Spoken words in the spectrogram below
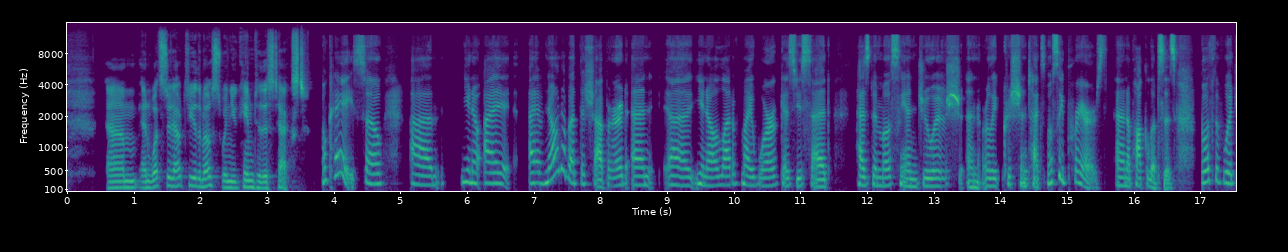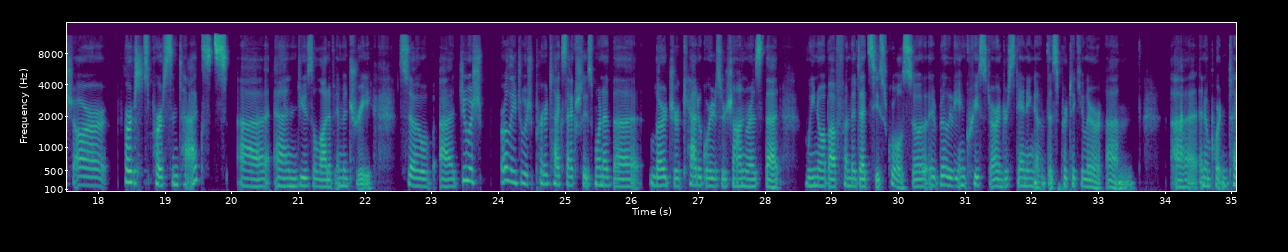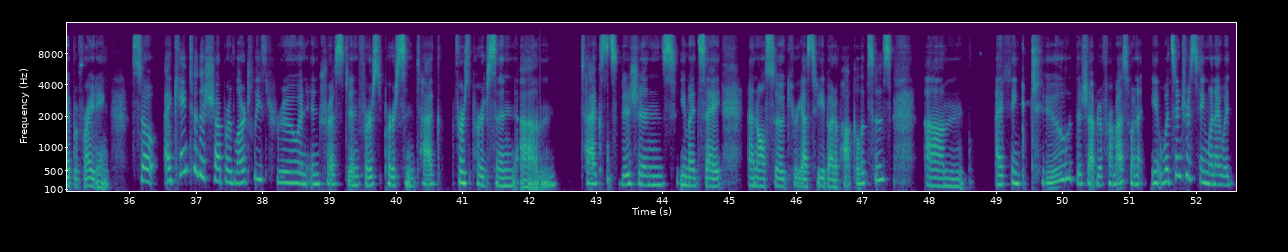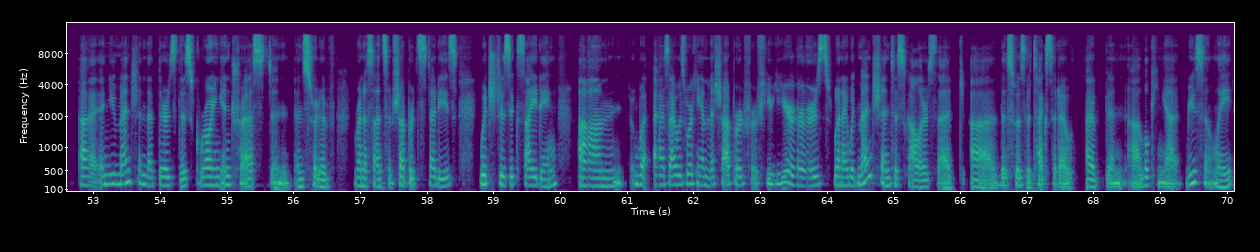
Um, and what stood out to you the most when you came to this text? Okay, so um, you know, I I have known about the shepherd, and uh, you know, a lot of my work, as you said, has been mostly in Jewish and early Christian texts, mostly prayers and apocalypses, both of which are first person texts uh, and use a lot of imagery. So, uh, Jewish early Jewish prayer text actually is one of the larger categories or genres that we know about from the Dead Sea Scrolls. So, it really increased our understanding of this particular um, uh, an important type of writing. So I came to the shepherd largely through an interest in first person tech, first person um, texts, visions, you might say, and also curiosity about apocalypses. Um, I think too, the Shepherd of Hermas. When I, what's interesting when I would, uh, and you mentioned that there's this growing interest and and sort of renaissance of shepherd studies, which is exciting. Um, as I was working on the shepherd for a few years, when I would mention to scholars that uh, this was the text that I, I've been uh, looking at recently,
